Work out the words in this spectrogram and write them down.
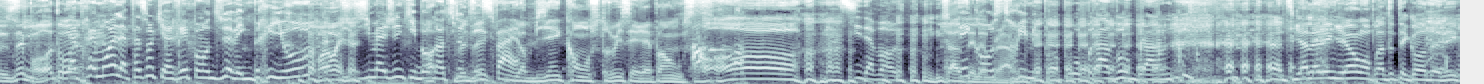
Je sais pas, toi. D'après moi, la façon qu'il a répondu avec brio, ouais, il j'imagine qu'il est bon Ah, dans tu veux toutes les dire qu'il a sphères. bien construit ses réponses. Oh! Merci d'avoir déconstruit mes propos. Bravo, Brown. tu gardes la ligne, Guillaume, on prend toutes tes coordonnées.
